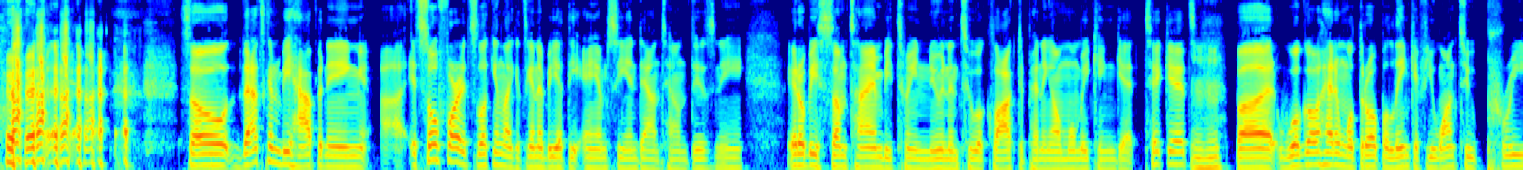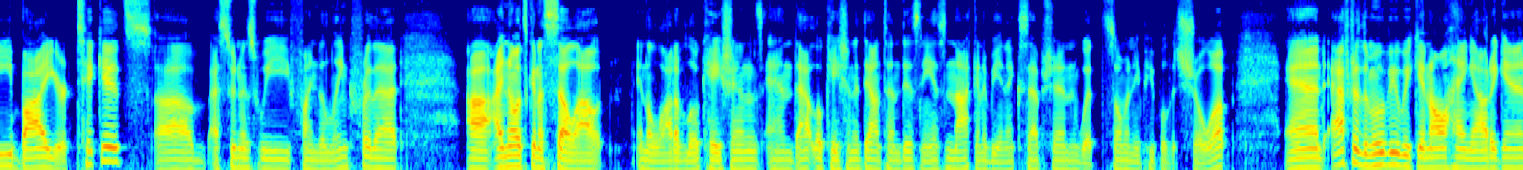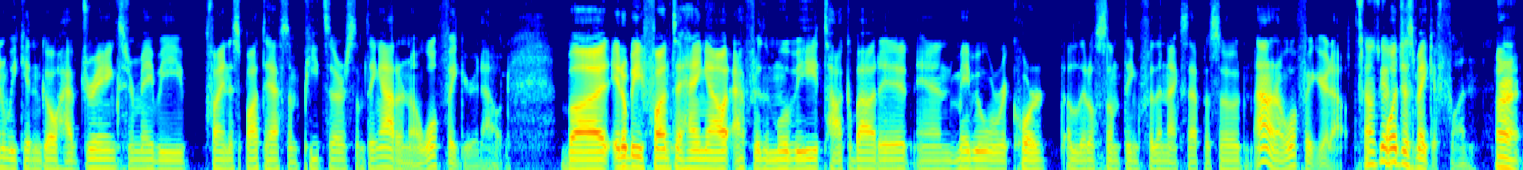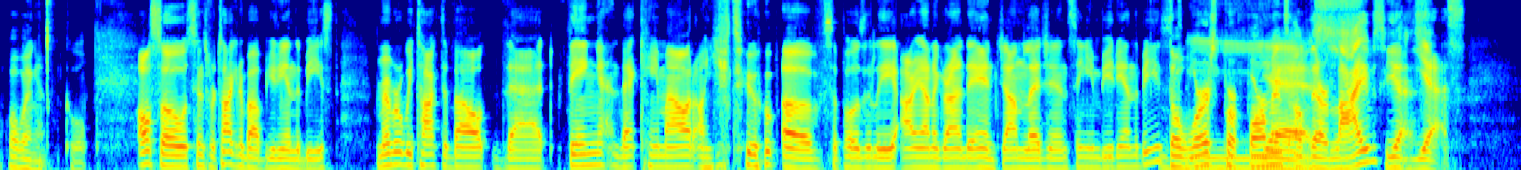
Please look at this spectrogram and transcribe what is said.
so that's gonna be happening. Uh, it's so far it's looking like it's gonna be at the AMC in downtown Disney. It'll be sometime between noon and two o'clock, depending on when we can get tickets. Mhm. But we'll go ahead and we'll throw up a link if you want to pre-buy your tickets. Uh, as soon as we find a link for that, uh, I know it's gonna sell out in a lot of locations, and that location at downtown Disney is not going to be an exception with so many people that show up. And after the movie, we can all hang out again. We can go have drinks or maybe find a spot to have some pizza or something. I don't know. We'll figure it out. But it'll be fun to hang out after the movie, talk about it, and maybe we'll record a little something for the next episode. I don't know. We'll figure it out. Sounds good. We'll just make it fun. All right. We'll wing it. Cool. Also, since we're talking about Beauty and the Beast, remember we talked about that thing that came out on YouTube of supposedly Ariana Grande and John Legend singing Beauty and the Beast? The worst performance of their lives. Yes. Yes.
